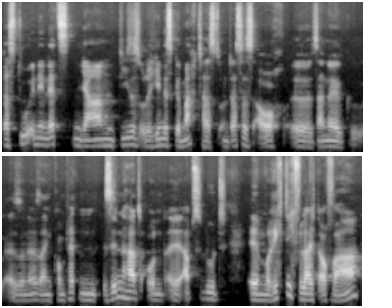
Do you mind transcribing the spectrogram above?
dass du in den letzten Jahren dieses oder jenes gemacht hast und dass es auch äh, seine, also ne, seinen kompletten Sinn hat und äh, absolut ähm, richtig vielleicht auch war.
